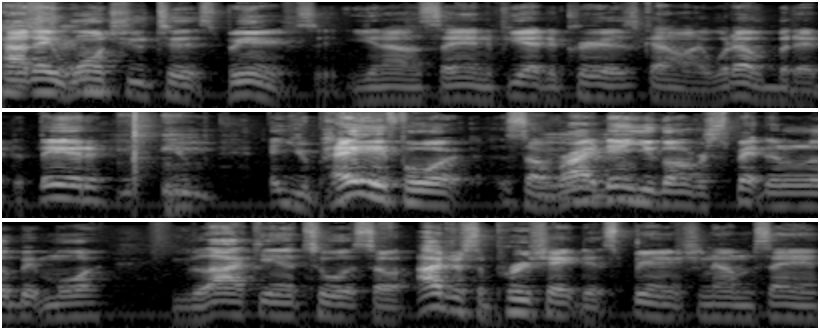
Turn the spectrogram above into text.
how they true. want you to experience it. You know what I'm saying? If you had the crib, it's kind of like whatever. But at the theater, you you paid for it, so right Mm-hmm. then you're gonna respect it a little bit more. You lock into it. So I just appreciate the experience. You know what I'm saying?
